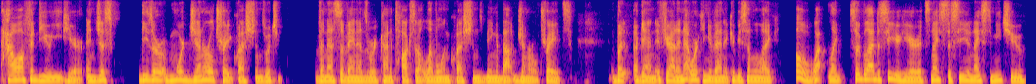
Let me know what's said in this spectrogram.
how often do you eat here?" And just these are more general trait questions, which Vanessa Van Edwards kind of talks about level one questions being about general traits. But again, if you're at a networking event, it could be something like, "Oh, what? Like, so glad to see you here. It's nice to see you. Nice to meet you.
